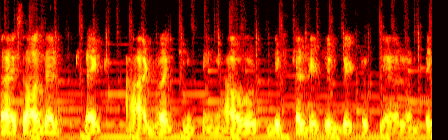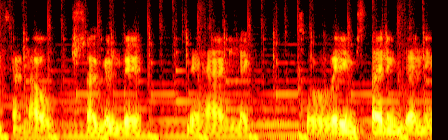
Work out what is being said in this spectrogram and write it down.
So I saw that like hard working thing, how difficult it will be to play Olympics and how struggle they they had. Like so very inspiring journey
